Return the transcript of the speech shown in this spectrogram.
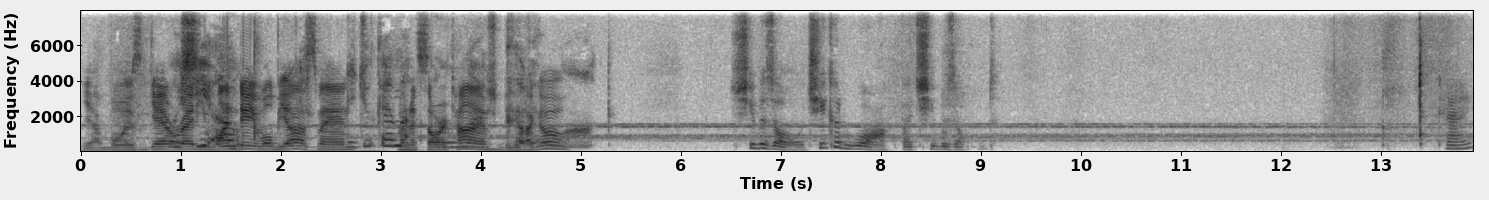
Yeah, boys, get Was ready. One old? day will be us, man. Did you get When it's our time, we gotta go. Walk? She was old. She could walk, but she was old. Okay?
